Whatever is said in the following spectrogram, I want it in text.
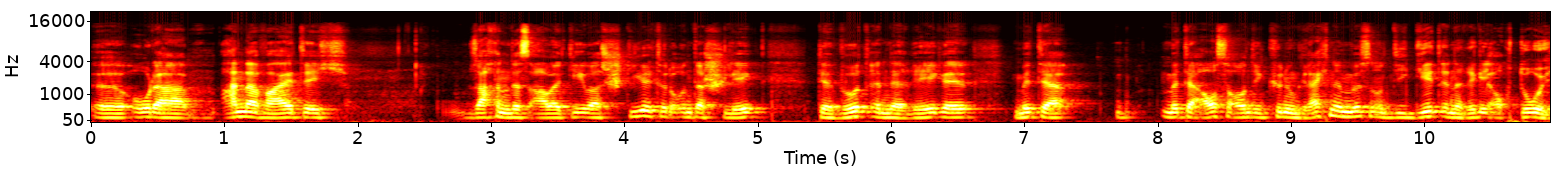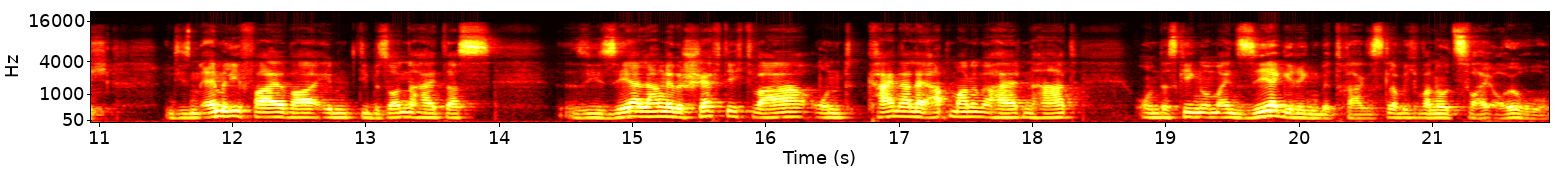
äh, oder anderweitig Sachen des Arbeitgebers stiehlt oder unterschlägt, der wird in der Regel mit der, mit der außerordentlichen Kündigung rechnen müssen und die geht in der Regel auch durch. In diesem Emily-Fall war eben die Besonderheit, dass sie sehr lange beschäftigt war und keinerlei Abmahnung erhalten hat. Und es ging um einen sehr geringen Betrag. Das, glaube ich, war nur 2 Euro,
